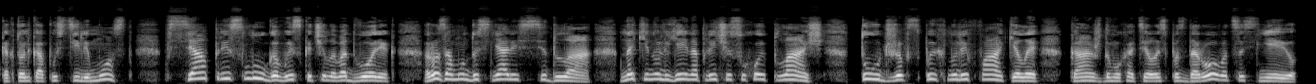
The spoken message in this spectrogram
Как только опустили мост, вся прислуга выскочила во дворик. Розамунду сняли с седла, накинули ей на плечи сухой плащ. Тут же вспыхнули факелы. Каждому хотелось поздороваться с нею.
